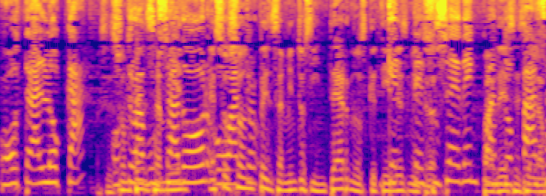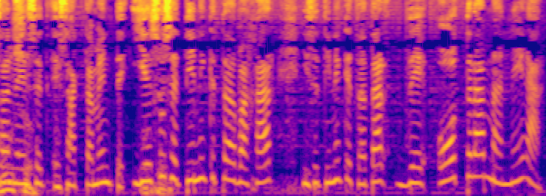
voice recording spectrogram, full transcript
¿Otra loca? O sea, son ¿Otro abusador? Esos o son pensamientos internos que que tienes te mientras suceden cuando pasan ese exactamente y eso se tiene que trabajar y se tiene que tratar de otra manera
